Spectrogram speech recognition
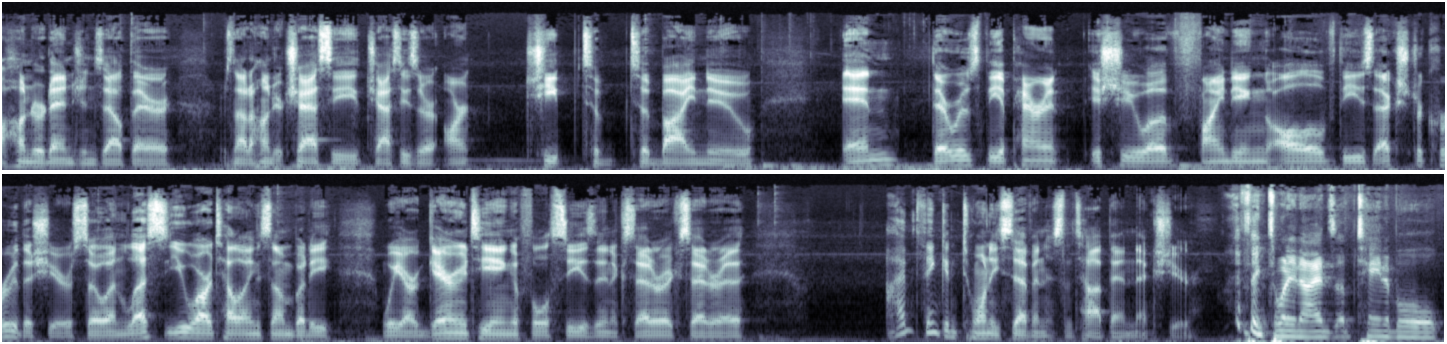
hundred engines out there. There's not hundred chassis. Chassis are aren't cheap to to buy new, and there was the apparent issue of finding all of these extra crew this year. So unless you are telling somebody we are guaranteeing a full season, et cetera, et cetera, I'm thinking 27 is the top end next year. I think 29 is obtainable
